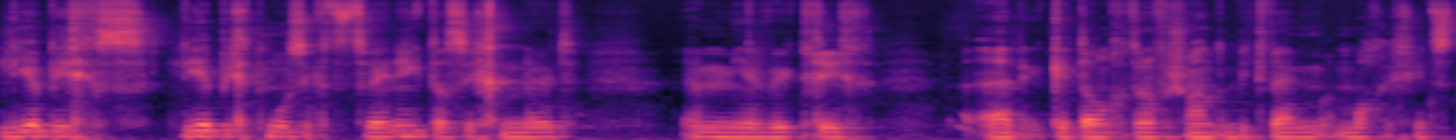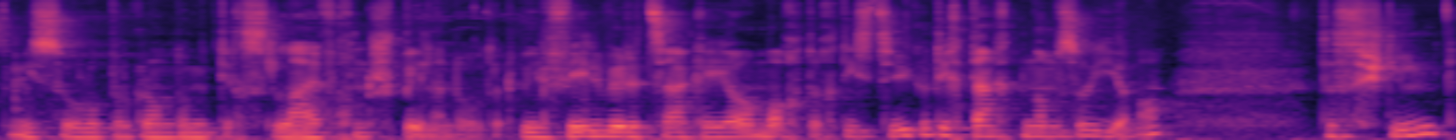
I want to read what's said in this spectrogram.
Liebe, ich's, liebe ich die Musik zu wenig, dass ich nicht äh, mir wirklich äh, Gedanken darauf verschwende, mit wem mache ich jetzt mein Solo-Programm, damit ich es live kann spielen oder? Weil viele würden sagen, ja, mach doch dein Zeug. Und ich dachte dann so, ja, das stimmt.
